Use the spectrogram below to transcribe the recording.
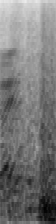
है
